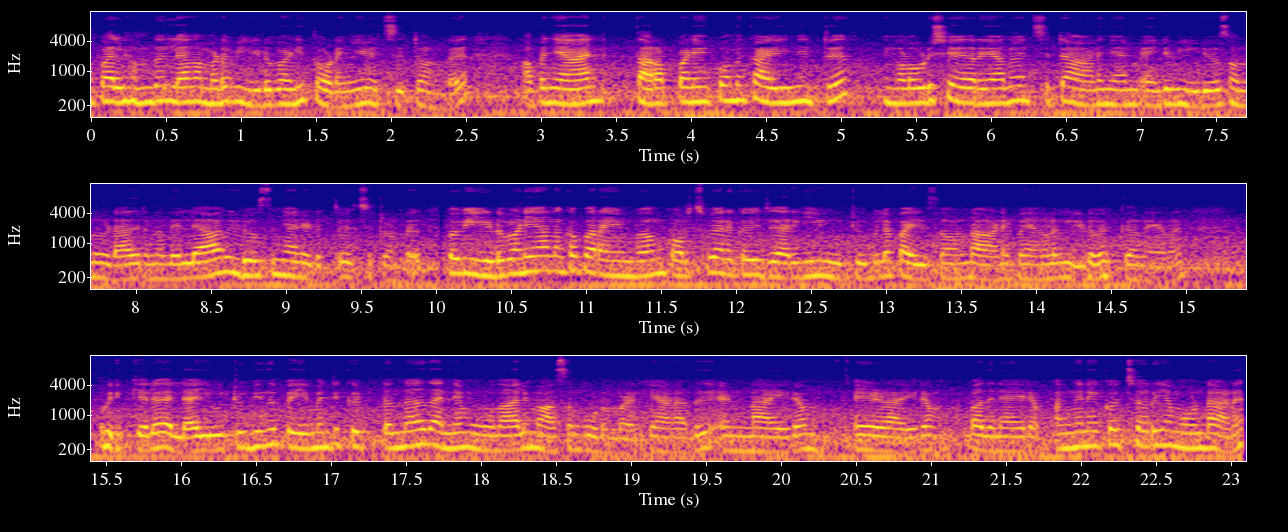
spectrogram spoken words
അപ്പോൾ അലഹമില്ല നമ്മുടെ വീട് പണി തുടങ്ങി വെച്ചിട്ടുണ്ട്. അപ്പോൾ ഞാൻ തറപ്പണിയൊക്കെ ഒന്ന് കഴിഞ്ഞിട്ട് നിങ്ങളോട് ഷെയർ ചെയ്യാന്ന് വെച്ചിട്ടാണ് ഞാൻ അതിന്റെ വീഡിയോസ് ഒന്നും ഇടാതിരുന്നത്. എല്ലാ വീഡിയോസും ഞാൻ എടുത്തു വെച്ചിട്ടുണ്ട്. ഇപ്പോൾ വീട് പണിയാന്നൊക്കെ പറയുമ്പം കുറച്ച് പേരൊക്കെ വിചാരിക്കും യൂട്യൂബിലെ പൈസ കൊണ്ടാണ് ഇപ്പോൾ ഞങ്ങൾ വീട് വെക്കുന്നതെന്ന് ഒരിക്കലും അല്ല. യൂട്യൂബിൽ നിന്ന് പേയ്മെന്റ് കിട്ടുന്നത് തന്നെ മൂന്നാൽ മാസം കൂടുമ്പോഴൊക്കെയാണ്. അത് എണ്ണായിരം ഏഴായിരം പതിനായിരം അങ്ങനെയൊക്കെ ചെറിയ എമൗണ്ടാണ്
